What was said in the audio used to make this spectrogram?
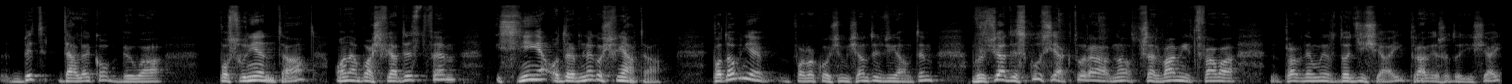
zbyt daleko była posunięta. Ona była świadectwem istnienia odrębnego świata. Podobnie po roku 1989 wróciła dyskusja, która no, z przerwami trwała, prawdę mówiąc, do dzisiaj, prawie że do dzisiaj,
